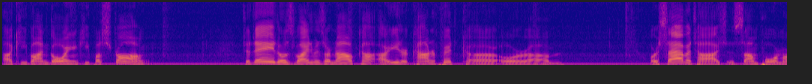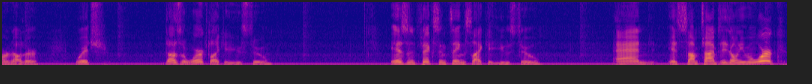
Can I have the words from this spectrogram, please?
uh, keep on going and keep us strong. Today, those vitamins are now co- are either counterfeit uh, or um, or sabotaged in some form or another, which doesn't work like it used to, isn't fixing things like it used to, and it's sometimes they don't even work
